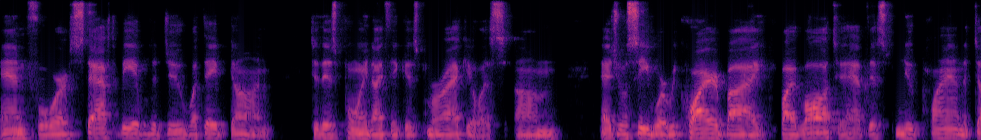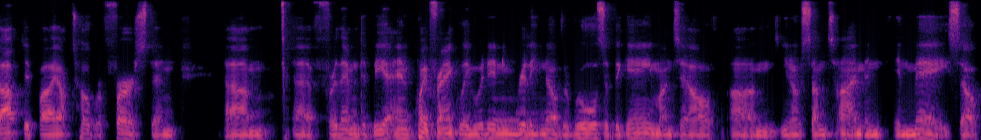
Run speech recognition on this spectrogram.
And for staff to be able to do what they've done to this point, I think is miraculous. Um, as you'll see, we're required by, by law to have this new plan adopted by October 1st. And um, uh, for them to be, and quite frankly, we didn't really know the rules of the game until, um, you know, sometime in, in May. So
